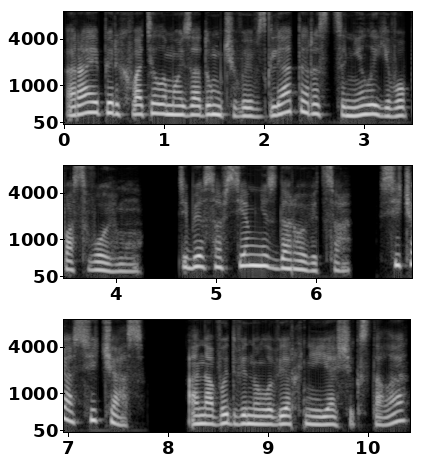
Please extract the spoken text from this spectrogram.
Рая перехватила мой задумчивый взгляд и расценила его по-своему. Тебе совсем не здоровится. Сейчас, сейчас». Она выдвинула верхний ящик стола,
